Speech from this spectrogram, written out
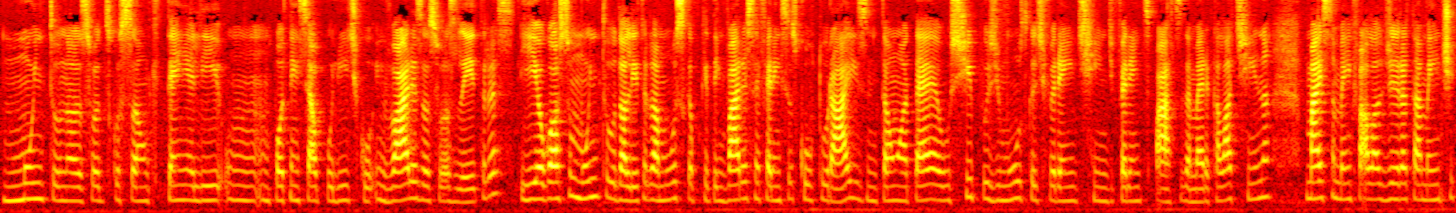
muito na sua discussão, que tem ali um, um, potencial político em várias das suas letras. E eu gosto muito da letra da música, porque tem várias referências culturais, então até os tipos de música diferentes em diferentes partes da América Latina, mas também fala diretamente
